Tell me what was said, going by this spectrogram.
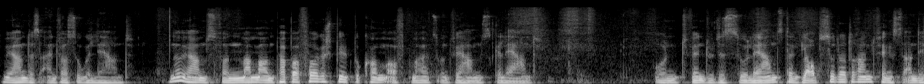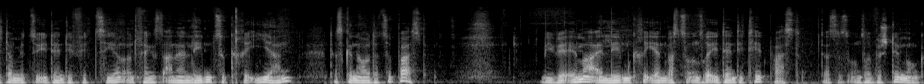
Wir haben das einfach so gelernt. Ne, wir haben es von Mama und Papa vorgespielt bekommen oftmals und wir haben es gelernt. Und wenn du das so lernst, dann glaubst du daran, fängst an, dich damit zu identifizieren und fängst an, ein Leben zu kreieren, das genau dazu passt. Wie wir immer ein Leben kreieren, was zu unserer Identität passt. Das ist unsere Bestimmung.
